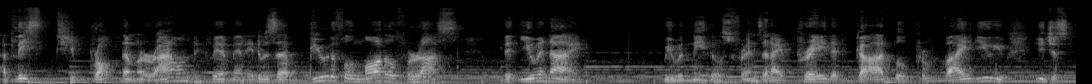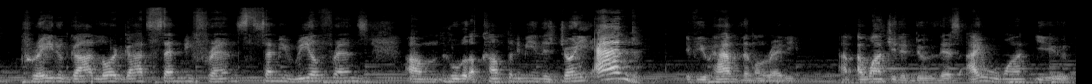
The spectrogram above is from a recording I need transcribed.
At least he brought them around him, and it was a beautiful model for us that you and I we would need those friends. And I pray that God will provide you. You, you just pray to God, Lord God, send me friends, send me real friends um, who will accompany me in this journey. And if you have them already, I, want you to do this. I want you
